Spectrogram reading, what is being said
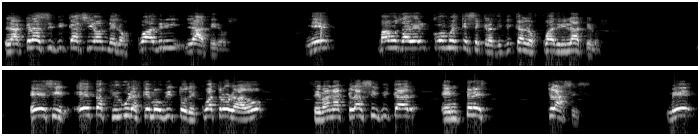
la clasificación de los cuadriláteros. Bien, vamos a ver cómo es que se clasifican los cuadriláteros. Es decir, estas figuras que hemos visto de cuatro lados se van a clasificar en tres clases. ¿Bien?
